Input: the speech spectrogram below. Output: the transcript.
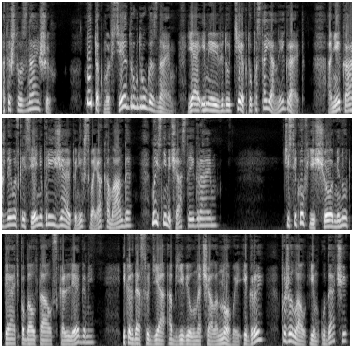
А ты что, знаешь их? Ну, так мы все друг друга знаем. Я имею в виду те, кто постоянно играет. Они каждое воскресенье приезжают, у них своя команда. Мы с ними часто играем. Чистяков еще минут пять поболтал с коллегами, и когда судья объявил начало новой игры, пожелал им удачи,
